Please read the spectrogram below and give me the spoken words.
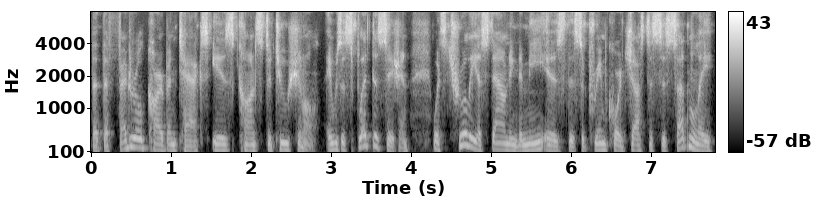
that the federal carbon tax is constitutional. It was a split decision. What's truly astounding to me is the Supreme Court justices suddenly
